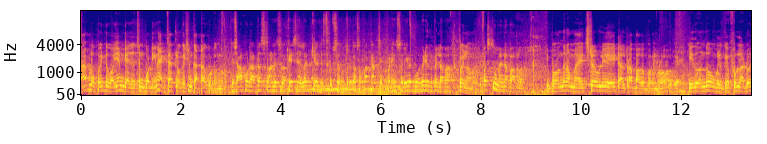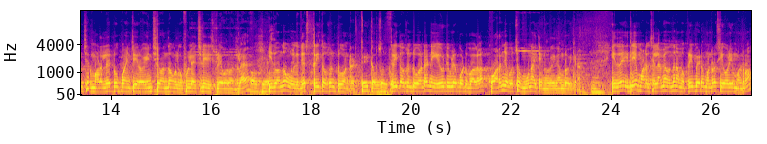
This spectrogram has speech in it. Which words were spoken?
மேப்ல போயிட்டு ஒய்எம் கேஜெட்ஸ்னு போட்டீங்கன்னா எக்ஸாக்ட் லொகேஷன் கரெக்டாக கூட்டு வந்துடும் ஷாப்போட அட்ரஸ் கான்டெக்ட் லொகேஷன் எல்லாம் கீழே டிஸ்கிரிப்ஷன் கொடுத்துருக்கோம். ஸோ மறக்காம செக் பண்ணி ஸோ வீடியோக்கு போயிடலாமா? போயிடலாம். ப்ரோ ஃபர்ஸ்ட் நம்ம என்ன பார்க்கலாம்? இப்போ வந்து நம்ம ஹெச்டபிள்யூ எயிட் அல்ட்ரா பார்க்க போகிறோம் ப்ரோ இது வந்து உங்களுக்கு full adventure model two point zero inch வந்து உங்களுக்கு ஃபுல் ஹெச்டி டிஸ்பிளே வரும் இதில். இது வந்து உங்களுக்கு just three thousand two hundred three thousand three thousand two hundred நீங்கள் யூடியூப்லேயே போட்டு பார்க்கலாம். குறைஞ்சபட்சம் மூணாயிரத்தி ஐநூறு தான் ப்ரோ வைக்கிறாங்க. இதில் இதே மாடல்ஸ் எல்லாமே வந்து நம்ம ப்ரீபெய்டும் பண்ணுறோம் சிஓடியும் பண்ணுறோம்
